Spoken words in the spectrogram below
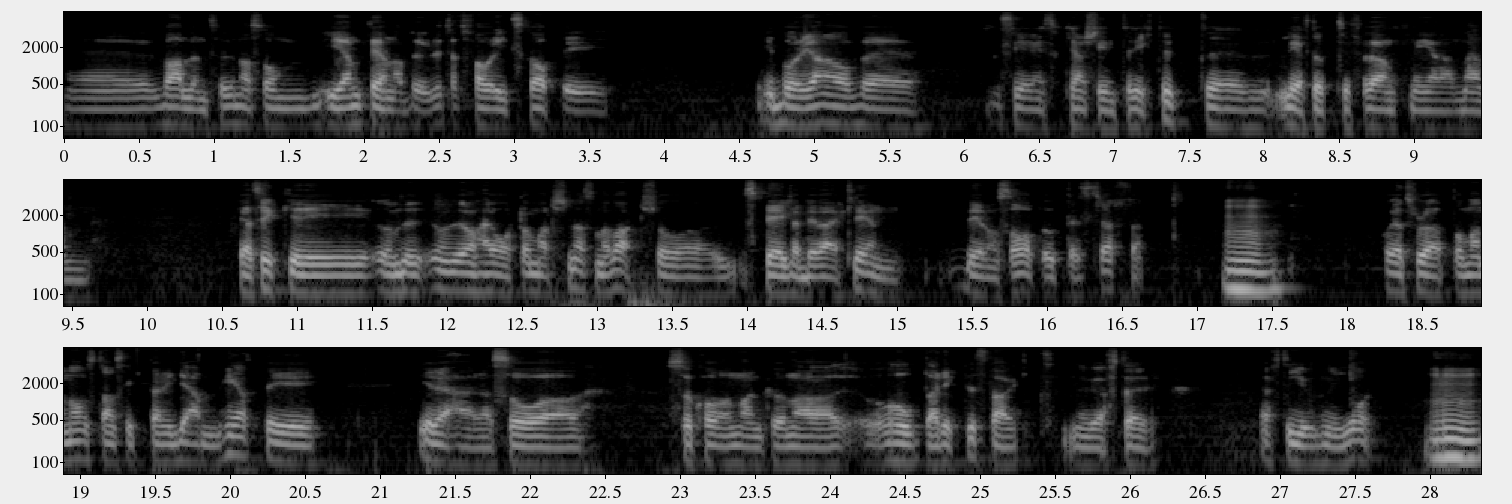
eh, Vallentuna som egentligen har burit ett favoritskap i, i början av eh, serien som kanske inte riktigt eh, levt upp till förväntningarna. Men jag tycker i, under, under de här 18 matcherna som har varit så speglar det verkligen det de sa på upptäcktsträffen. Mm. Och jag tror att om man någonstans hittar en jämnhet i, i det här så, så kommer man kunna hota riktigt starkt nu efter, efter jul och nyår. Mm.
